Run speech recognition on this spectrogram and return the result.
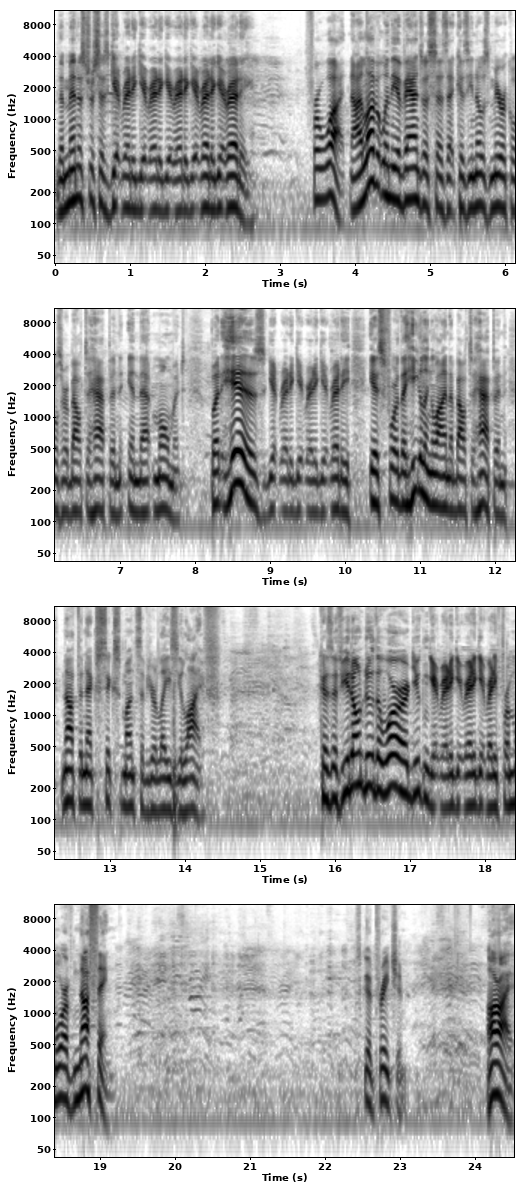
the minister says, Get ready, get ready, get ready, get ready, get ready. For what? Now, I love it when the evangelist says that because he knows miracles are about to happen in that moment. But his get ready, get ready, get ready is for the healing line about to happen, not the next six months of your lazy life. Because if you don't do the word, you can get ready, get ready, get ready for more of nothing. It's good preaching. All right.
